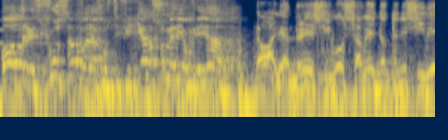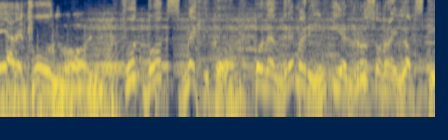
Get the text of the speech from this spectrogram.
Otra excusa para justificar su mediocridad. Dale, Andrés, si vos sabés, no tenés idea de fútbol. Footbox México, con André Marín y el ruso Brailovsky.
